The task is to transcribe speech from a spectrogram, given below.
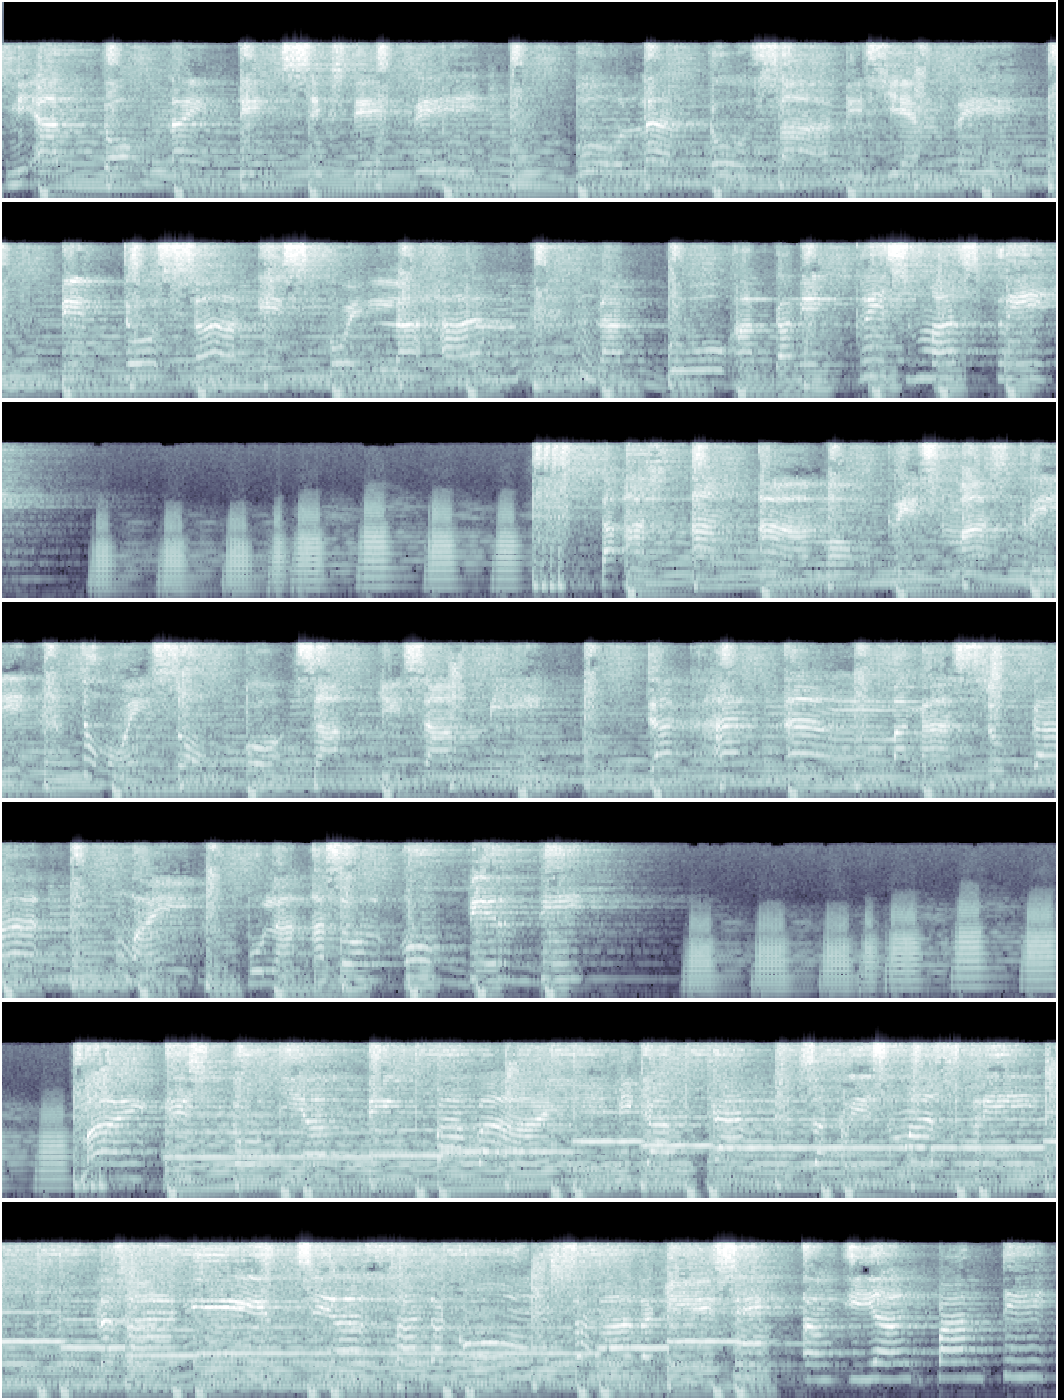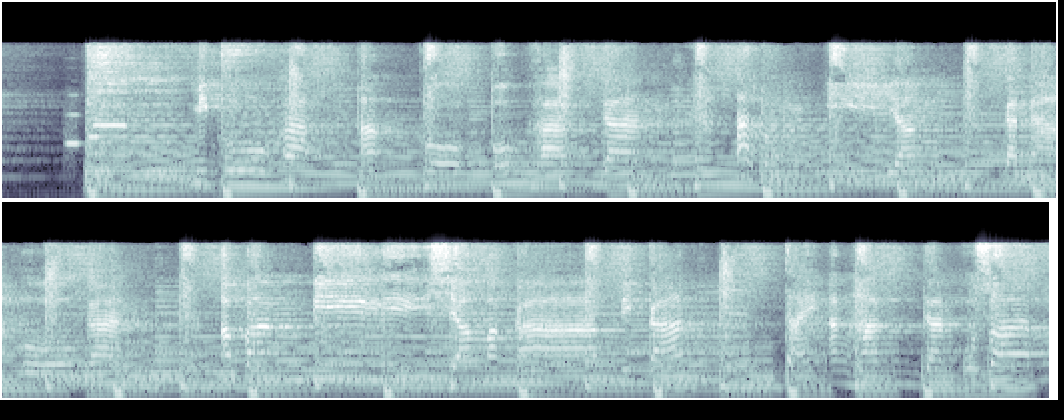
ni Antong 1963 Bulan to sa Disyembre. Dito sa Iskoylahan Nagbuhat kami Christmas tree. panti. Mikuha ako oghagdan Aron iyang kanaogan Abang dili siya makatikan Kay ang hagdan usara.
